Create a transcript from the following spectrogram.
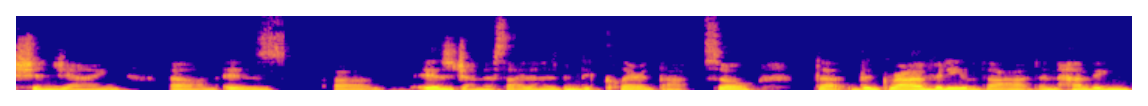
Xinjiang um, is uh, is genocide and has been declared that. So that the gravity of that and having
